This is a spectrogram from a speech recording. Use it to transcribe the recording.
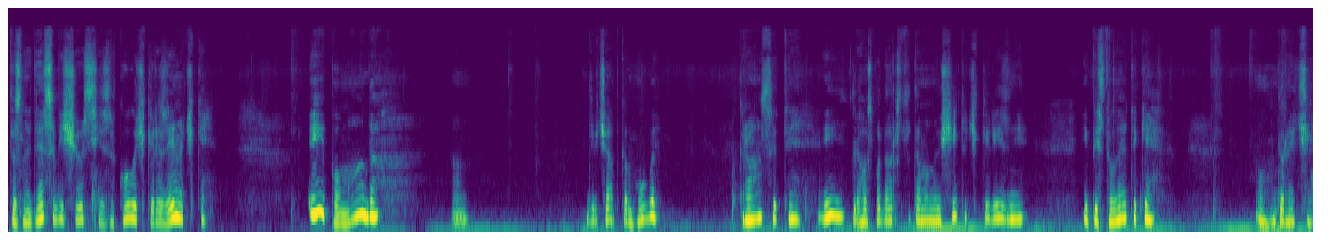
то знайде собі щось і заколочки, резиночки. І помада. Дівчаткам губи красити. І для господарства там воно і щіточки різні, і пістолетики. О, до речі,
